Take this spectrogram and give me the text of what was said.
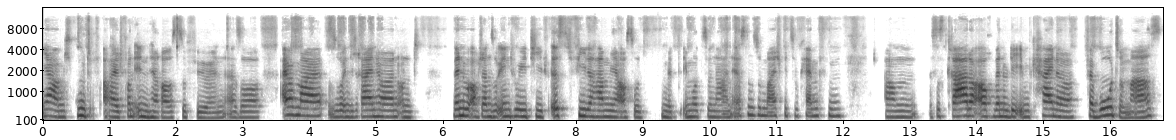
ja, mich gut halt von innen heraus zu fühlen. Also einfach mal so in dich reinhören und wenn du auch dann so intuitiv isst, viele haben ja auch so mit emotionalen Essen zum Beispiel zu kämpfen. Ähm, es ist gerade auch, wenn du dir eben keine Verbote machst,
